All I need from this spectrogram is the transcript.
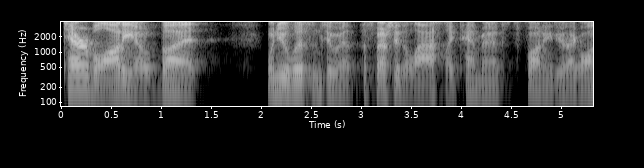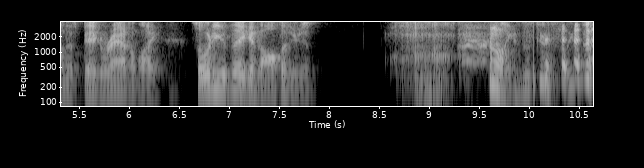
Terrible audio, but when you listen to it, especially the last like 10 minutes, it's funny, dude. I go on this big rant. I'm like, so what do you think? And all of a sudden you just, I'm like, is this dude sleeping?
